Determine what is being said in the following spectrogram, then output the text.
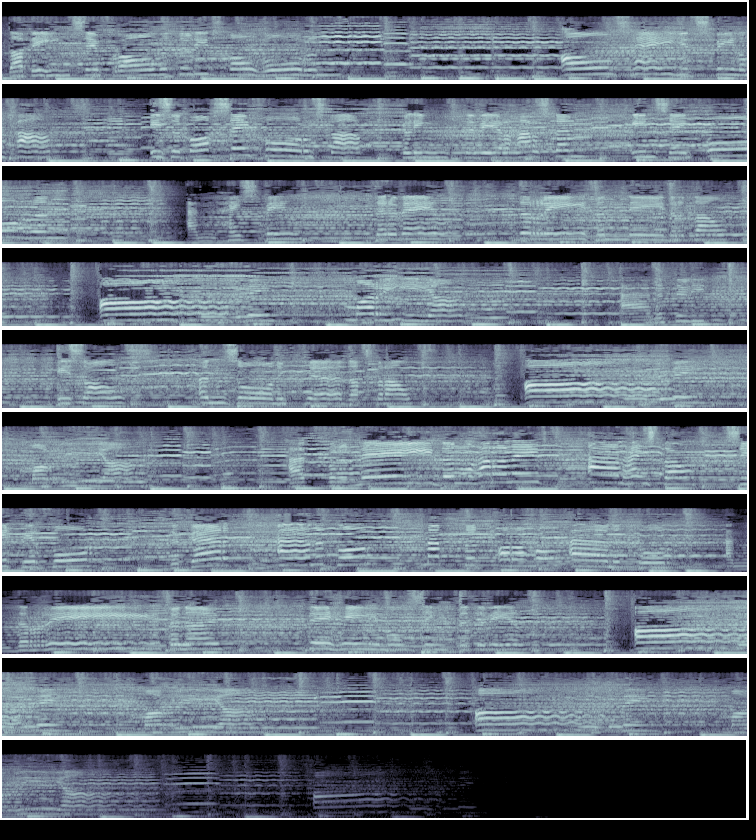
dat eens zijn vrouw het liefst wou horen. Als hij het spelen gaat, is het of zij voor hem staat, klinkt er weer haar stem in zijn oren. En hij speelt terwijl de regen nederdaalt. Is als een zonnetje dat straalt. Ave Maria. Het verleden herleeft en hij stelt zich weer voor. De kerk en het dorp met het orgel en het koor. En de regen uit de hemel zingt het weer. Ave Maria.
